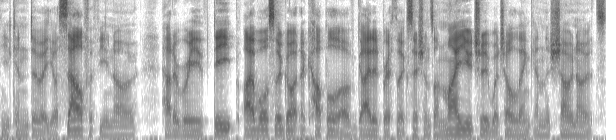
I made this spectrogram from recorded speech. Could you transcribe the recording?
You can do it yourself if you know how to breathe deep. I've also got a couple of guided breathwork sessions on my YouTube, which I'll link in the show notes.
